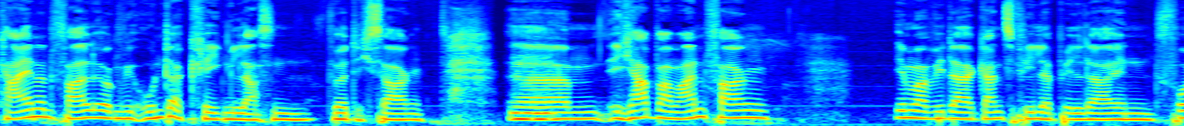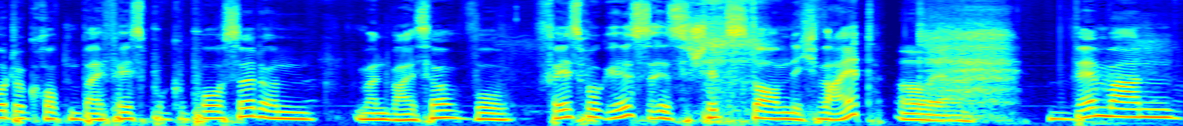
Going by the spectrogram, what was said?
keinen Fall irgendwie unterkriegen lassen, würde ich sagen. Mhm. Ähm, ich habe am Anfang immer wieder ganz viele Bilder in Fotogruppen bei Facebook gepostet und man weiß ja, wo Facebook ist, ist Shitstorm nicht weit. Oh ja. Wenn man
